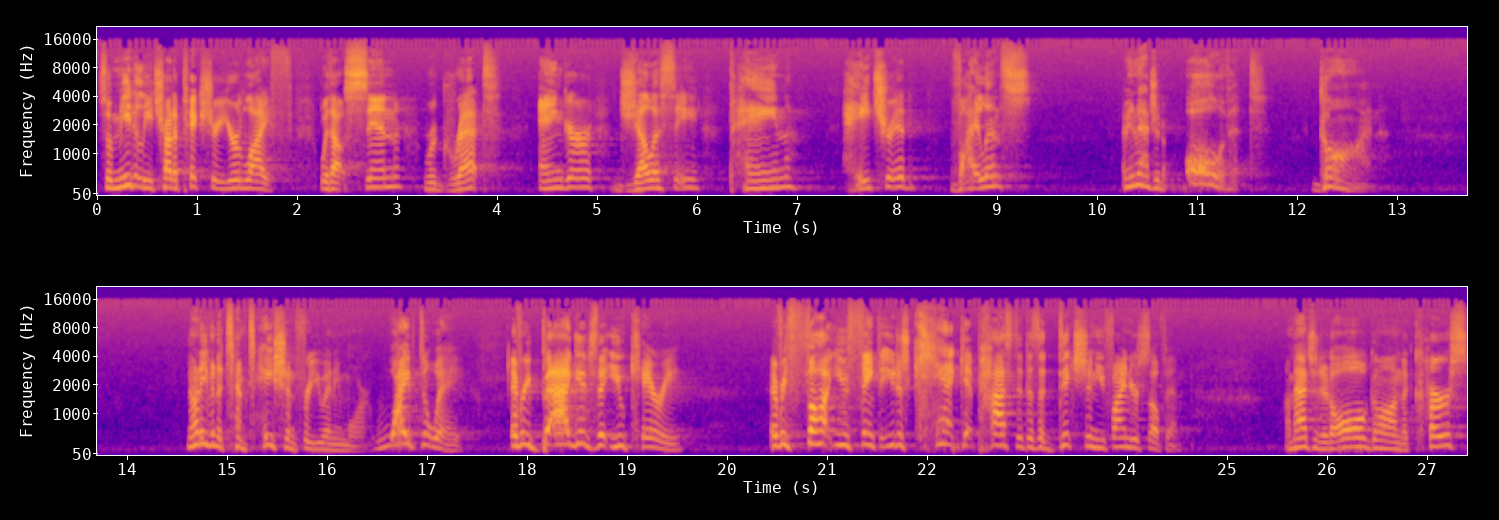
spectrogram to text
So immediately try to picture your life without sin, regret, anger, jealousy, pain, hatred, violence. I mean, imagine all of it gone. Not even a temptation for you anymore, wiped away. Every baggage that you carry, every thought you think that you just can't get past it, this addiction you find yourself in. Imagine it all gone. The curse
